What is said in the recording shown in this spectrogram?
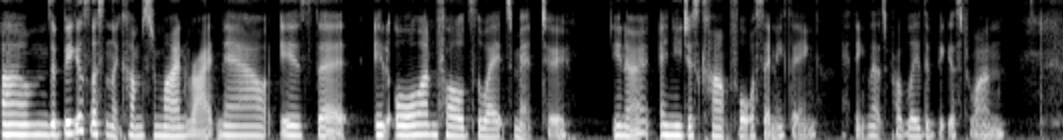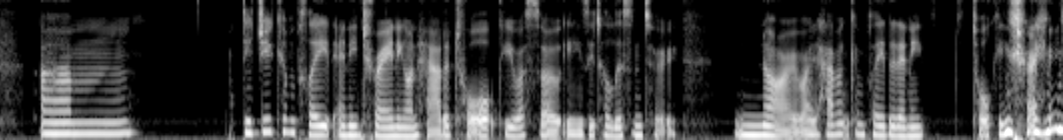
Um, the biggest lesson that comes to mind right now is that it all unfolds the way it's meant to, you know, and you just can't force anything. I think that's probably the biggest one. Um, did you complete any training on how to talk? You are so easy to listen to. No, I haven't completed any talking training.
